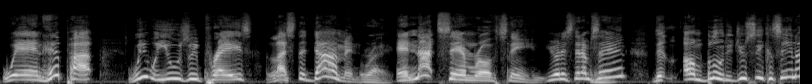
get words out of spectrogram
Where in hip hop, we would usually praise Lester Diamond, Right. and not Sam Rothstein. You understand what I'm saying? Did, um, Blue, did you see Casino?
